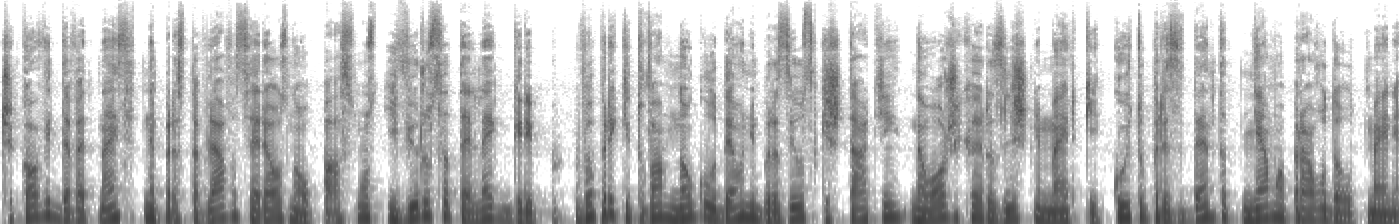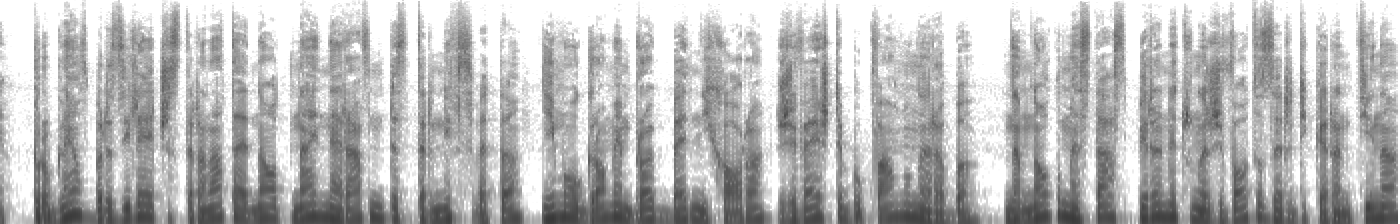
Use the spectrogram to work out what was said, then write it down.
че COVID-19 не представлява сериозна опасност и вирусът е лек грип. Въпреки това много отделни бразилски щати наложиха различни мерки, които президентът няма право да отменя. Проблем в Бразилия е, че страната е една от най-неравните страни в света има огромен брой бедни хора, живеещи буквално на ръба. На много места спирането на живота заради карантина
